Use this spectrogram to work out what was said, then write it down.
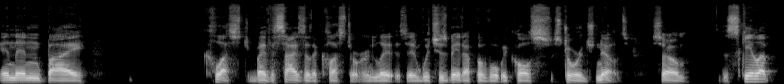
and then by cluster by the size of the cluster, which is made up of what we call storage nodes. So the scale up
